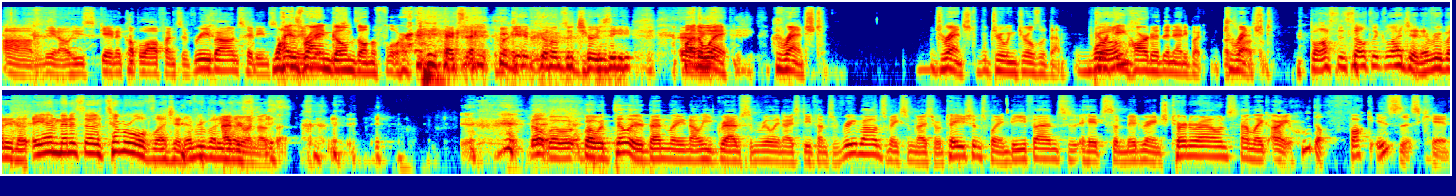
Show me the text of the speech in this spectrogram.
Um, you know, he's getting a couple offensive rebounds, hitting. why is ryan rips. gomes on the floor exactly. Who gave Gomes a jersey? by the Uh, way drenched drenched doing drills with them working Gomes? harder than anybody That's drenched Boston Celtic legend. Everybody knows. And Minnesota Timberwolf legend. Everybody knows everyone knows this. that. no, but, but with Tiller, then you know he grabs some really nice defensive rebounds, makes some nice rotations, playing defense, hits some mid-range turnarounds. I'm like, all right, who the fuck is this kid?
